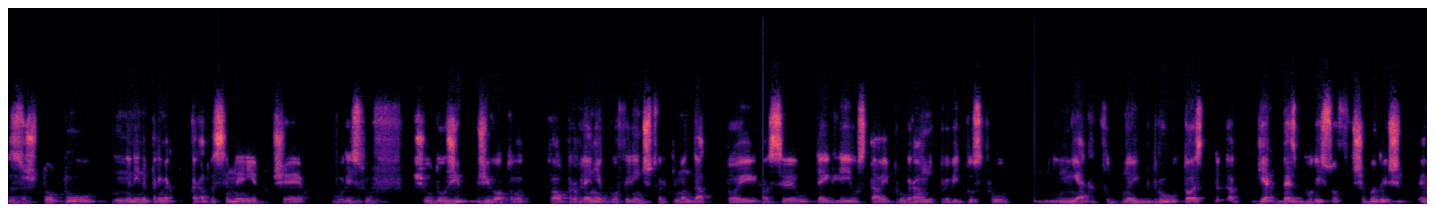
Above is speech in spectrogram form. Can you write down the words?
защото, нали, например, радва се мнението, че Борисов ще удължи живота на това управление, ако в един четвърти мандат той се оттегли и остави програмно правителство някакво нали, друго. Тоест, ГЕРБ без Борисов ще бъде ще е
